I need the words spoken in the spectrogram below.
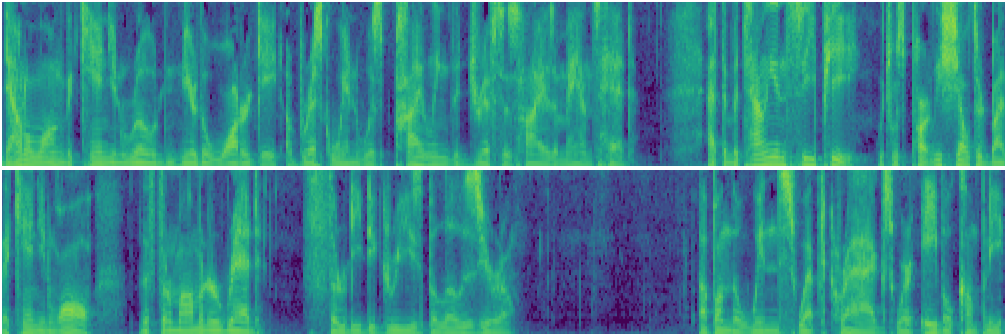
Down along the canyon road near the water gate, a brisk wind was piling the drifts as high as a man's head. At the battalion CP, which was partly sheltered by the canyon wall, the thermometer read 30 degrees below zero. Up on the wind-swept crags where Able Company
